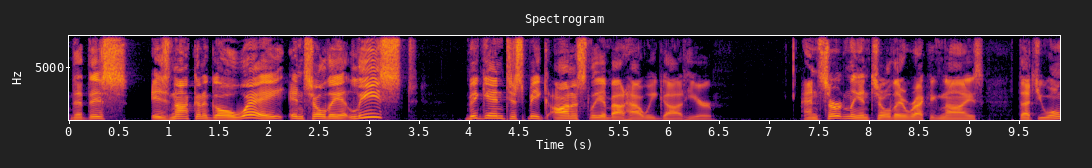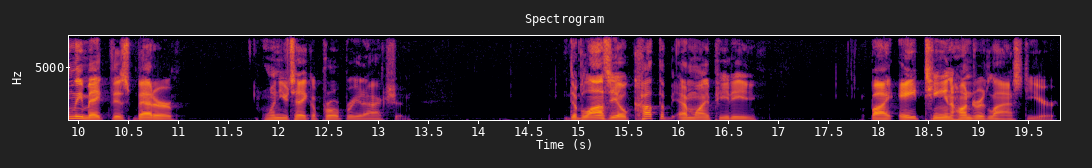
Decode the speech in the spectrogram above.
that this is not going to go away until they at least begin to speak honestly about how we got here. And certainly until they recognize that you only make this better when you take appropriate action. De Blasio cut the NYPD by 1,800 last year.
